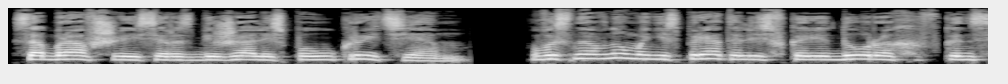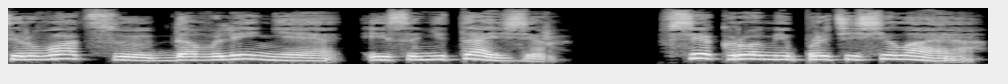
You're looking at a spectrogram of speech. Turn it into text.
Собравшиеся разбежались по укрытиям. В основном они спрятались в коридорах в консервацию, давление и санитайзер. Все, кроме Протисилая.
